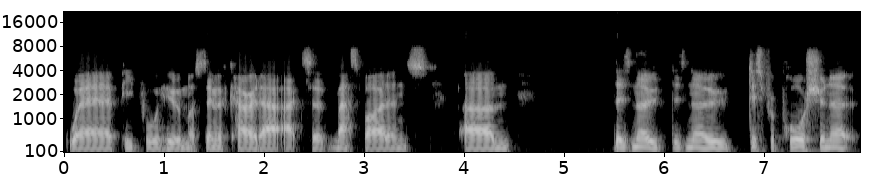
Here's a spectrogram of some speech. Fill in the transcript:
where people who are Muslim have carried out acts of mass violence. Um, there's no there's no disproportionate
